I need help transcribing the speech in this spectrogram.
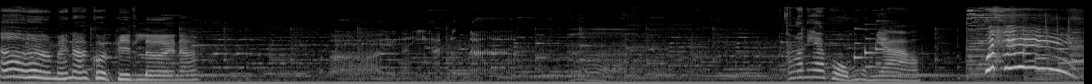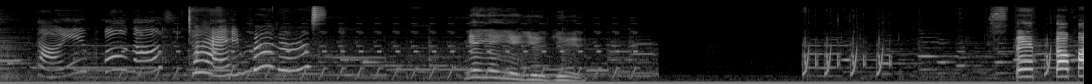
เออไม่น่ากดผิดเลยนะ อ๋อเนี่ยผมผมยาวเย่เย่เย่เย่เย่สเตต่อไป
